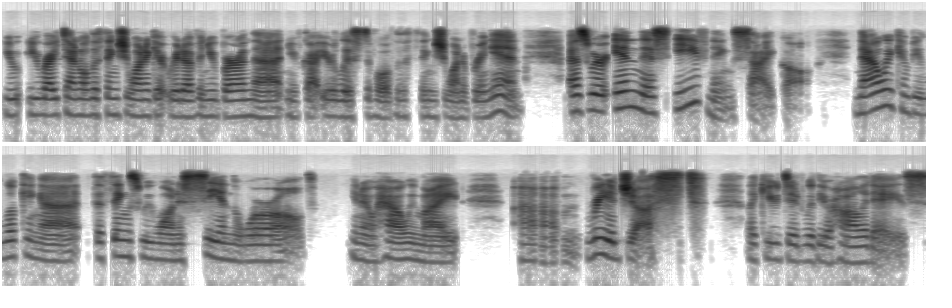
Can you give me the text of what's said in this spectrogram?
you, you write down all the things you want to get rid of and you burn that, and you've got your list of all the things you want to bring in. As we're in this evening cycle, now we can be looking at the things we want to see in the world, you know, how we might um, readjust, like you did with your holidays,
